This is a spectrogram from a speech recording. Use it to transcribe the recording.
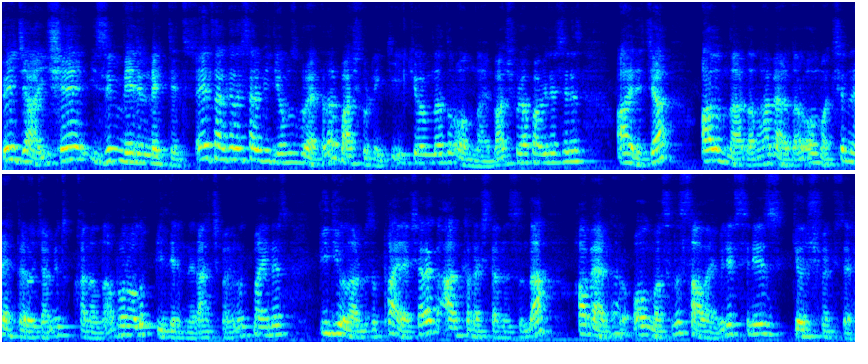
beca işe izin verilmektedir. Evet arkadaşlar videomuz buraya kadar. Başvuru linki ilk yorumdadır. Online başvuru yapabilirsiniz. Ayrıca alımlardan haberdar olmak için Rehber Hocam YouTube kanalına abone olup bildirimleri açmayı unutmayınız. Videolarımızı paylaşarak arkadaşlarınızın da haberdar olmasını sağlayabilirsiniz. Görüşmek üzere.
